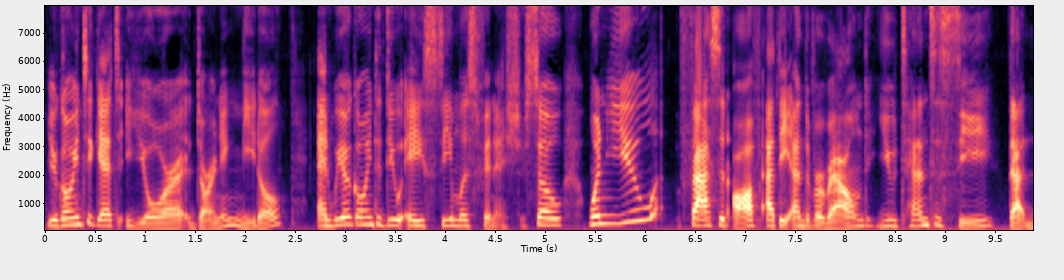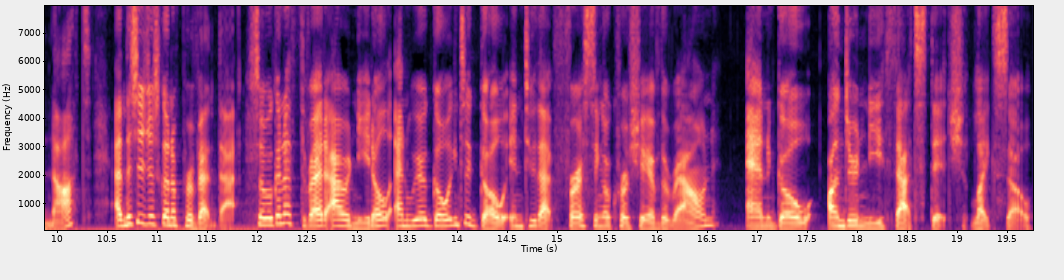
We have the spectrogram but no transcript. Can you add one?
You're going to get your darning needle and we are going to do a seamless finish. So when you fasten off at the end of a round, you tend to see that knot, and this is just gonna prevent that. So we're gonna thread our needle and we are going to go into that first single crochet of the round and go underneath that stitch like so.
